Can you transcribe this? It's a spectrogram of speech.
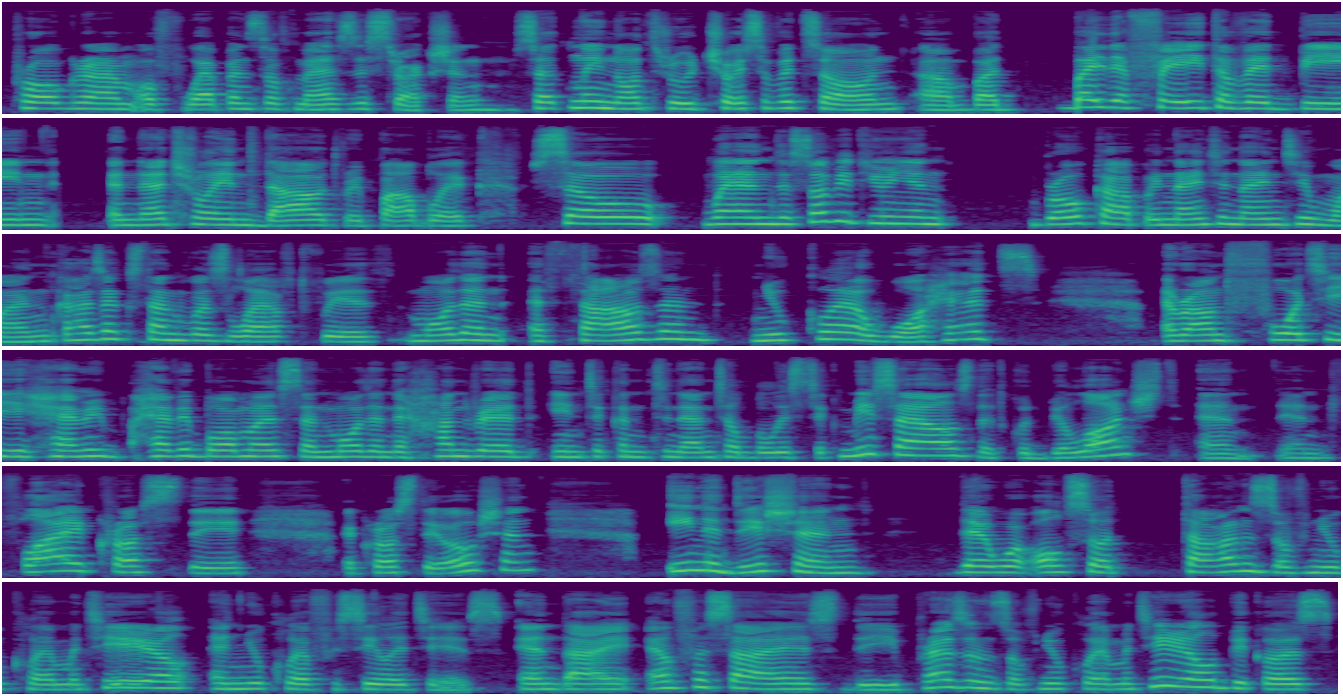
program of weapons of mass destruction. Certainly not through choice of its own, uh, but by the fate of it being a naturally endowed republic. So when the Soviet Union broke up in 1991, Kazakhstan was left with more than a thousand nuclear warheads, around 40 heavy, heavy bombers, and more than 100 intercontinental ballistic missiles that could be launched and, and fly across the, across the ocean. In addition, there were also tons of nuclear material and nuclear facilities. And I emphasize the presence of nuclear material because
